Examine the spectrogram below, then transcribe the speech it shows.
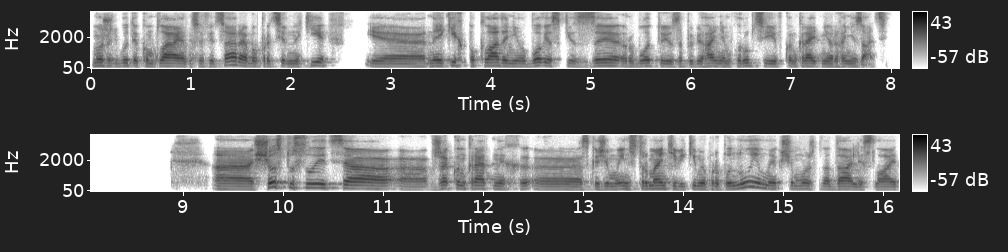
можуть бути комплаєнс офіцери або працівники, е, на яких покладені обов'язки з роботою запобіганням корупції в конкретній організації. Що стосується вже конкретних, е, скажімо, інструментів, які ми пропонуємо, якщо можна далі слайд,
